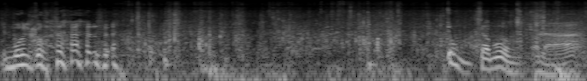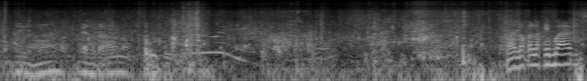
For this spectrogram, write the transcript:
Ibuhol ko na. Tug, sabog. Wala. Yun o. Ganda ko no. Paano kalaki bags?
